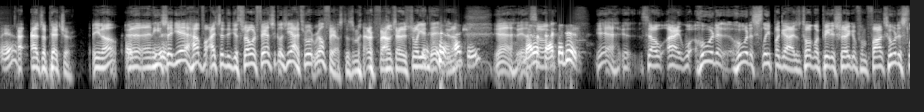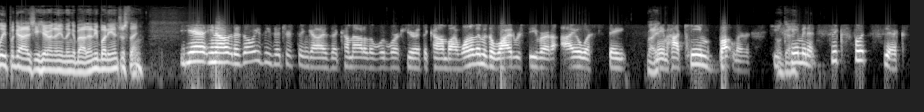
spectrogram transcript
Yeah. as a pitcher. You know, and he said, "Yeah." How? fa-" I said, "Did you throw it fast?" He goes, "Yeah, I threw it real fast." As a matter of fact, I said, "Sure you did." You know, Actually, yeah. yeah. matter So- of fact, I did. yeah. So, all right. wh- Who are the who are the sleeper guys? We're talking with Peter Schrager from Fox. Who are the sleeper guys you hearing anything about? Anybody interesting? Yeah, you know, there's always these interesting guys that come out of the woodwork here at the combine. One of them is a wide receiver at Iowa State Right. named Hakeem Butler. He Okay. came in at six foot six,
